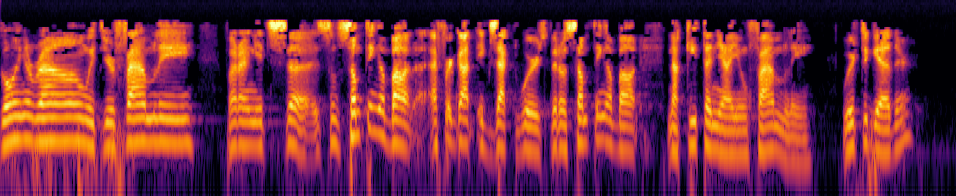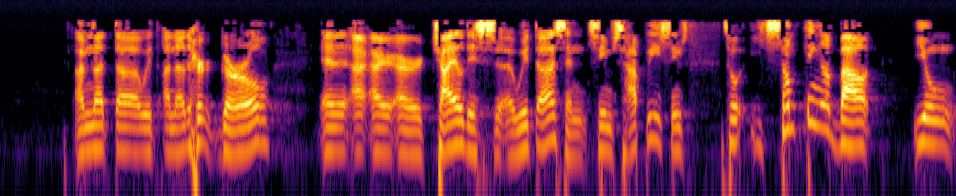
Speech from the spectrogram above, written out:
going around with your family. Parang it's uh, so something about I forgot exact words, pero something about nakita niya yung family. We're together. I'm not uh, with another girl, and our, our, child is uh, with us and seems happy. Seems so something about yung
